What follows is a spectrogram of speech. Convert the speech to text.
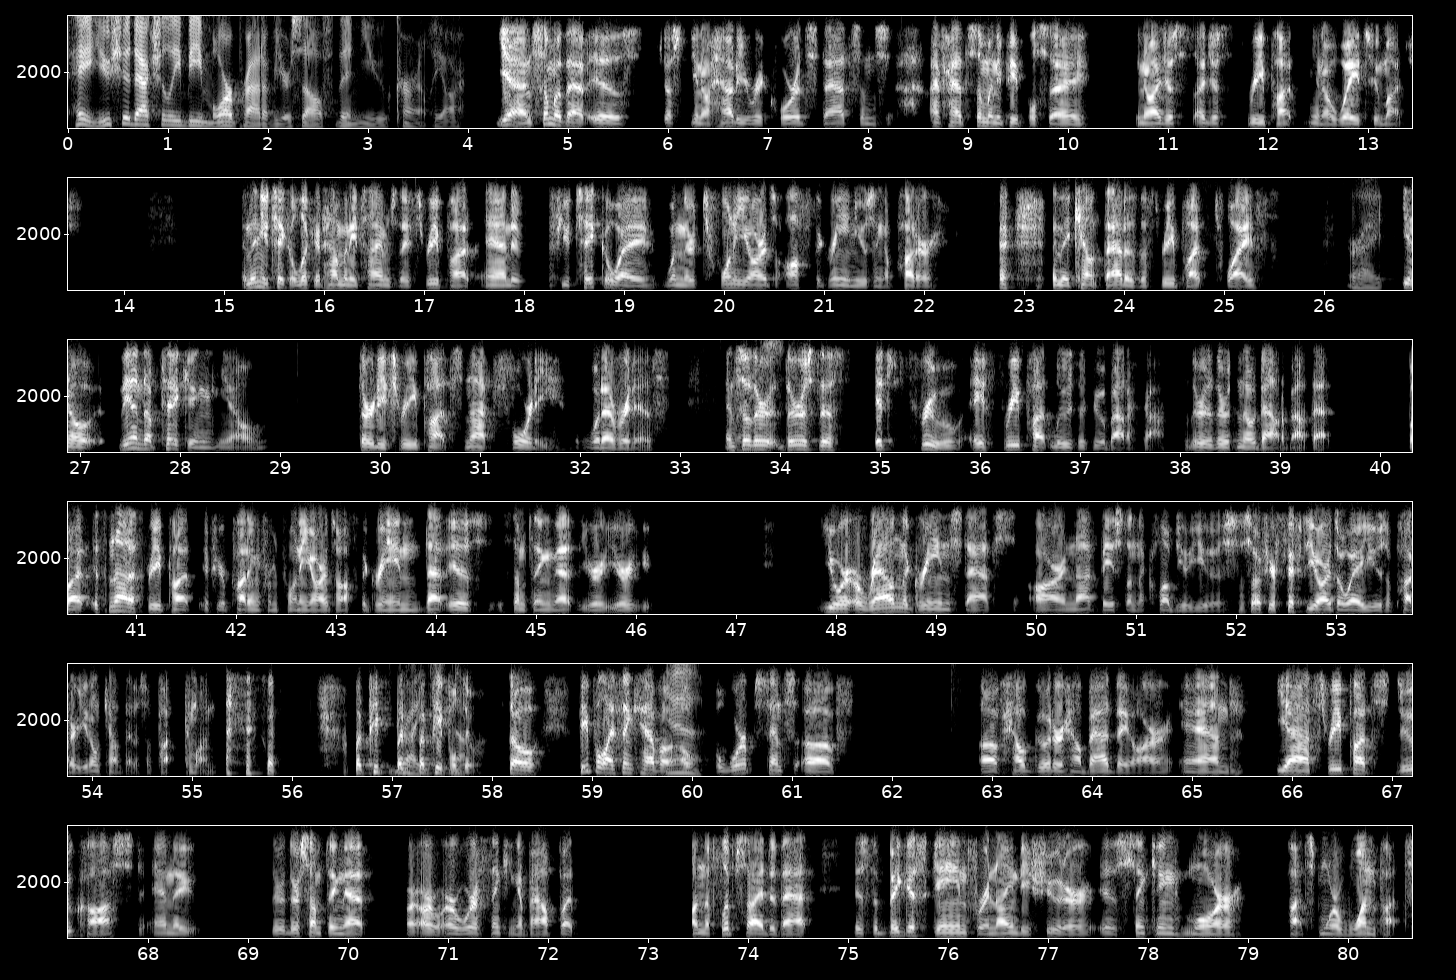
Hey, you should actually be more proud of yourself than you currently are. Yeah, and some of that is just you know how do you record stats and i've had so many people say you know i just i just reputt you know way too much And then you take a look at how many times they three putt. And if, if you take away when they're 20 yards off the green using a putter, and they count that as a three putt twice, right? You know, they end up taking, you know, 33 putts, not 40, whatever it is. And right. so there, there's this, it's true, a three putt loses you about a shot. There, there's no doubt about that. But it's not a three putt if you're putting from 20 yards off the green. That is something that you're, you're, your around the green stats are not based on the club you use. So if you're 50 yards away, use a putter. You don't count that as a putt. Come on. but people, but, right. but people no. do. So people, I think, have a, yeah. a, a warped sense of of how good or how bad they are. And yeah, three putts do cost, and they they're, they're something that are, are, are worth thinking about. But on the flip side to that is the biggest gain for a 90 shooter is sinking more putts, more one putts.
